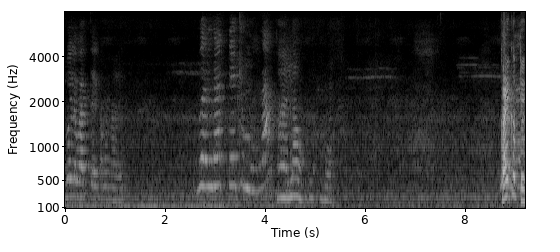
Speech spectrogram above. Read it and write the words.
बोल वाटतंय का म्हणाले? हा लाव. काय करतोय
